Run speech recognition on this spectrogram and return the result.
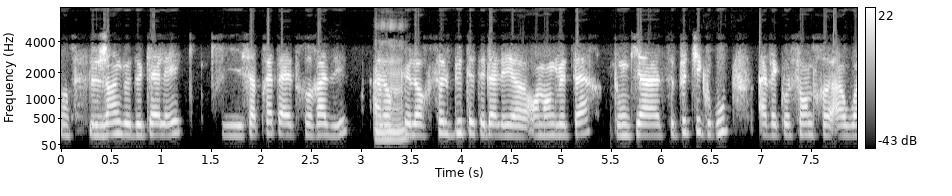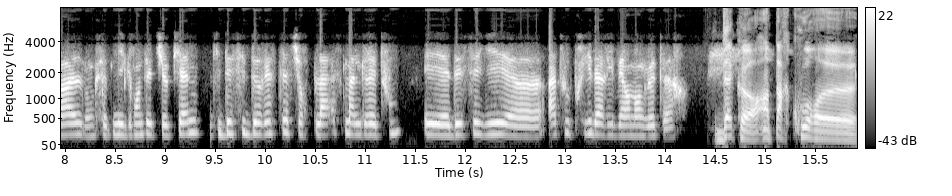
dans cette jungle de Calais qui s'apprête à être rasée, alors mhm. que leur seul but était d'aller euh, en Angleterre. Donc il y a ce petit groupe avec au centre Awa, donc cette migrante éthiopienne, qui décide de rester sur place malgré tout et d'essayer à tout prix d'arriver en Angleterre. D'accord, un parcours euh,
